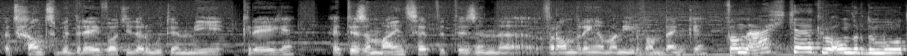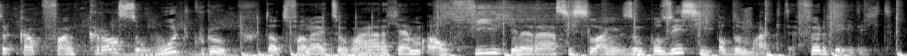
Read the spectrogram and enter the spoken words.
het ganse bedrijf wat je daar moet in meekrijgen. Het is een mindset, het is een uh, verandering in manier van denken. Vandaag kijken we onder de motorkap van Cross Wood Group, dat vanuit Waregem al vier generaties lang zijn positie op de markt verdedigt.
